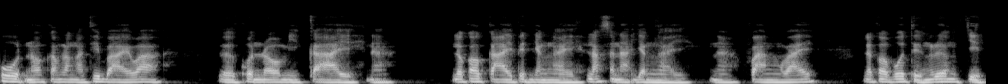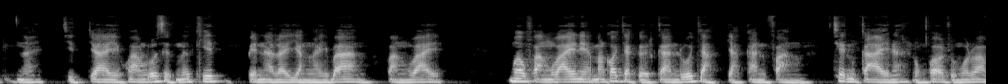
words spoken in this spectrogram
พูดเนาะกำลังอธิบายว่าเออคนเรามีกายนะแล้วก็กายเป็นยังไง ลักษณะยังไงนะฟังไว้ แล้วก็พูดถึงเรื่องจิตนะจิตใจความรู้สึกนึกคิดเป็นอะไรยังไงบ้าง ฟังไว้ เมื่อฟังไว้เนี่ยมันก็จะเกิดการรู้จักจากการฟัง เช่นกายนะหลวงพ่อสมมติว่า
